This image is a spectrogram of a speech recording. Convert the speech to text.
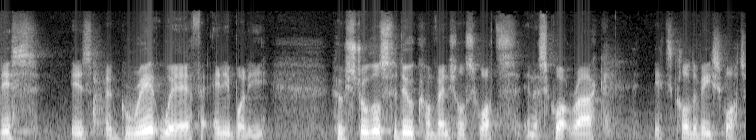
this is a great way for anybody who struggles to do conventional squats in a squat rack. It's called a V-squat.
